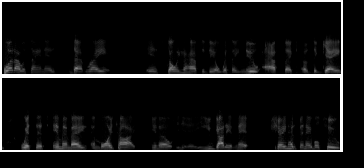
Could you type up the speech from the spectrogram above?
What I was saying is that Ray is going to have to deal with a new aspect of the game with this MMA and Muay Thai. You know, you've got to admit, Shane has been able to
